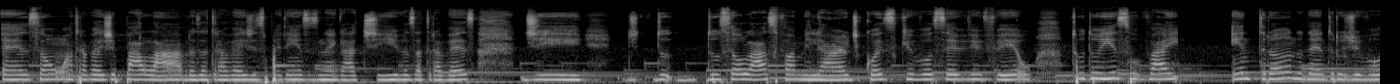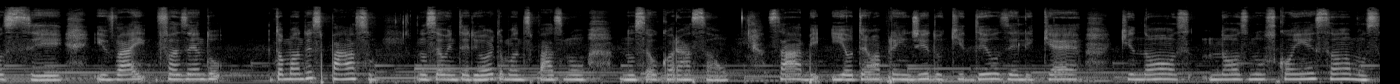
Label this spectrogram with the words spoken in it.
é, são através de palavras, através de experiências negativas, através de, de do, do, seu laço familiar, de coisas que você viveu. Tudo isso vai entrando dentro de você e vai fazendo tomando espaço no seu interior, tomando espaço no, no seu coração, sabe? E eu tenho aprendido que Deus ele quer que nós nós nos conheçamos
